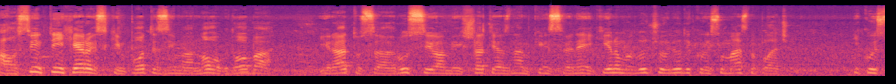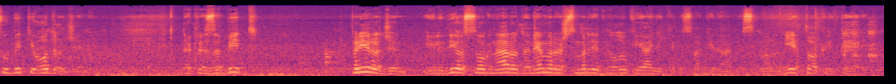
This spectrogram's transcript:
A o svim tim herojskim potezima novog doba i ratu sa Rusijom i šta ti ja znam kim sve ne i Kinom odlučuju ljudi koji su masno plaćeni i koji su u biti odrođeni. Dakle, za bit prirođen ili dio svog naroda ne moraš smrdjeti na luki janjetinu svaki dan. Mislim, ono, nije to kriterij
